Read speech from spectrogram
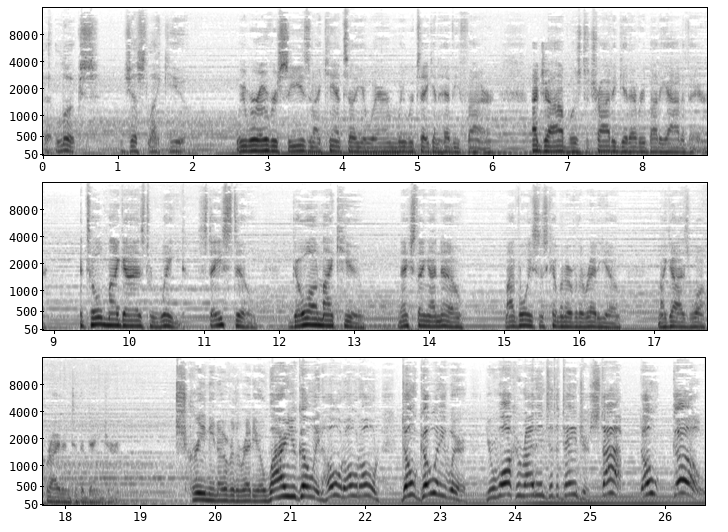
that looks just like you? We were overseas, and I can't tell you where, and we were taking heavy fire. My job was to try to get everybody out of there. I told my guys to wait, stay still, go on my cue. Next thing I know, my voice is coming over the radio. My guys walk right into the danger. Screaming over the radio, Why are you going? Hold, hold, hold. Don't go anywhere. You're walking right into the danger. Stop. Don't go.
